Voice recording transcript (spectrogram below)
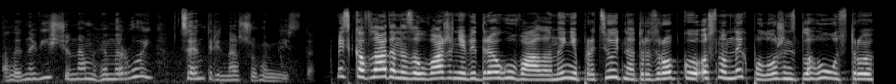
Але навіщо нам геморой в центрі нашого міста? Міська влада на зауваження відреагувала. Нині працюють над розробкою основних положень з благоустрою.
